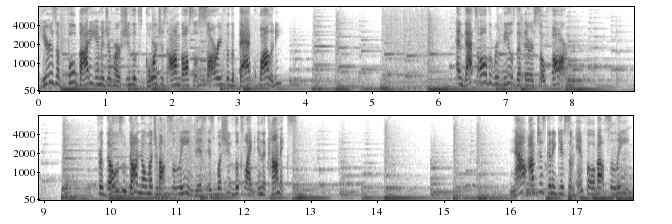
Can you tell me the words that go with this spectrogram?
Here's a full body image of her. She looks gorgeous. I'm also sorry for the bad quality. And that's all the reveals that there is so far. For those who don't know much about Selene, this is what she looks like in the comics. Now I'm just gonna give some info about Selene.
